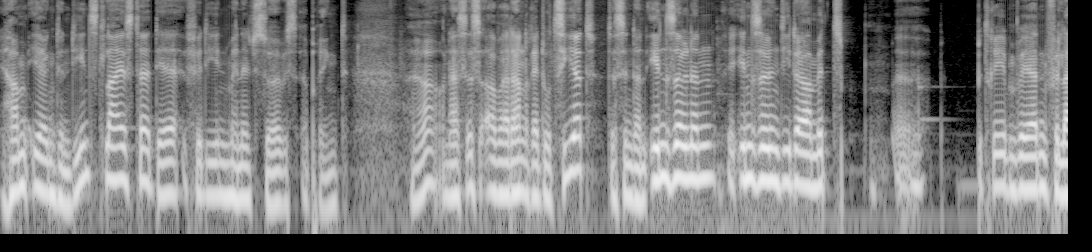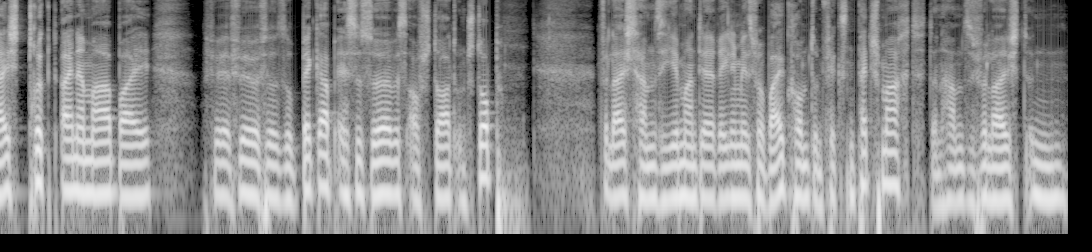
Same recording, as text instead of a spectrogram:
Die haben irgendeinen Dienstleister, der für die einen Managed Service erbringt. Ja, und das ist aber dann reduziert. Das sind dann Inseln, Inseln die da mit äh, betrieben werden. Vielleicht drückt einer mal bei für, für, für so Backup as a Service auf Start und Stopp. Vielleicht haben sie jemanden, der regelmäßig vorbeikommt und fixen Patch macht. Dann haben sie vielleicht einen,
